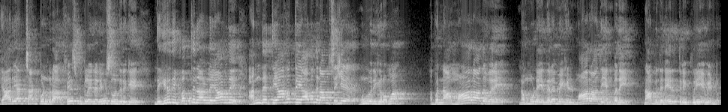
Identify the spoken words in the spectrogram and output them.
யார் யார் சாட் பண்ணுறா ஃபேஸ்புக்கில் என்ன நியூஸ் வந்திருக்கு? இந்த இறுதி பத்து நாள்லையாவது அந்த தியாகத்தையாவது நாம் செய்ய முன் வருகிறோமா அப்போ நாம் மாறாதவரே நம்முடைய நிலைமைகள் மாறாது என்பதை நாம் இந்த நேரத்தில் புரிய வேண்டும்.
